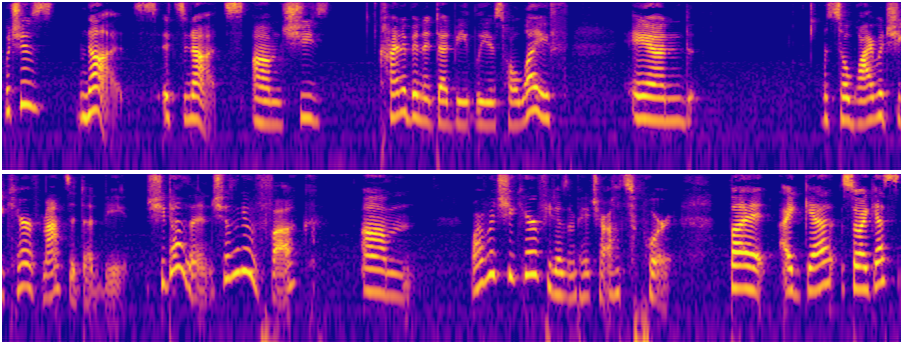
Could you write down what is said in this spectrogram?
which is nuts. It's nuts. Um, she's kind of been a deadbeat Leah's whole life, and so why would she care if Matt's a deadbeat? She doesn't. She doesn't give a fuck. Um, why would she care if he doesn't pay child support? But I guess so. I guess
